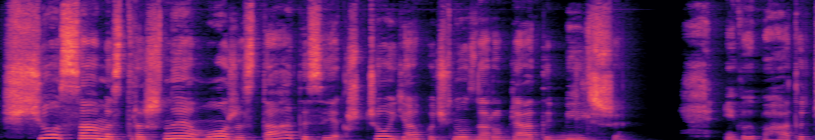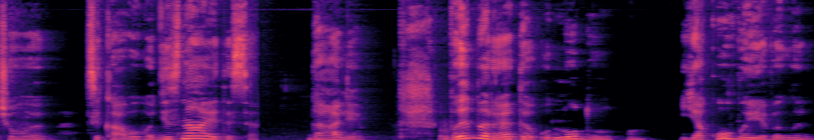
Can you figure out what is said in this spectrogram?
Що саме страшне може статися, якщо я почну заробляти більше? І ви багато чого цікавого дізнаєтеся. Далі. Ви берете одну думку, яку виявили,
